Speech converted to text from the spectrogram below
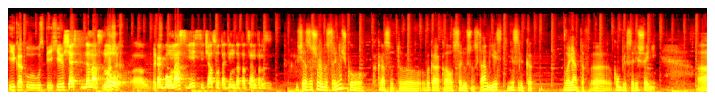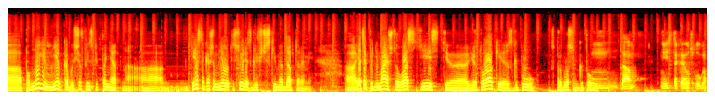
И как успехи? Счастье для нас. Ну, Наших... Ну, как бы у нас есть сейчас вот один дата-центр. Сейчас зашел на страничку, как раз вот VK э, Cloud Solutions, там есть несколько вариантов э, комплекса решений. А, по многим мне как бы все в принципе понятно. А, интересно, конечно, мне вот история с графическими адаптерами. А, я так понимаю, что у вас есть э, виртуалки с ГПУ, с пробросом ГПУ. Да, есть такая услуга.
